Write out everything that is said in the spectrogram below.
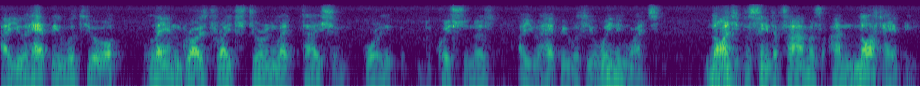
Are you happy with your lamb growth rates during lactation? Or the question is, are you happy with your weaning weights? 90% of farmers are not happy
